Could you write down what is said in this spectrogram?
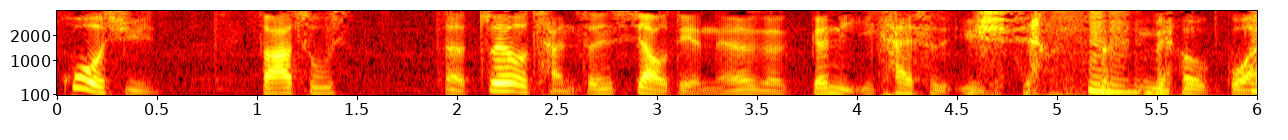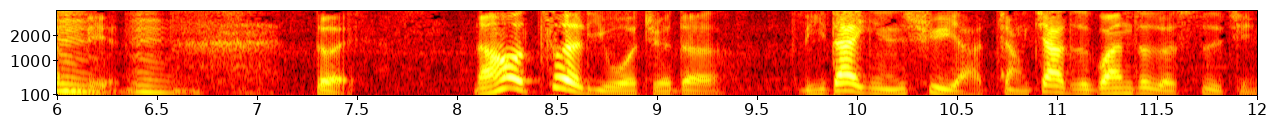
或许发出呃最后产生笑点的那个，跟你一开始预想是没有关联。嗯，对。然后这里我觉得李代延续啊，讲价值观这个事情，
